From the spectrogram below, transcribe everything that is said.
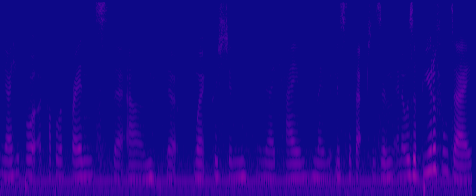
you know, he brought a couple of friends that, um, that weren't Christian they came and they witnessed the baptism, and it was a beautiful day.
